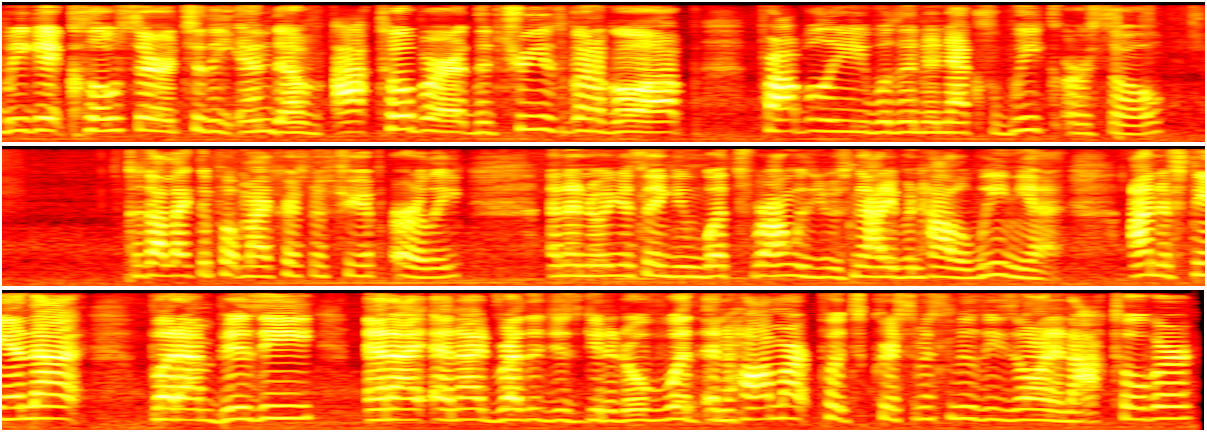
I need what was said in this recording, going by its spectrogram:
we get closer to the end of October, the tree is gonna go up probably within the next week or so because I like to put my Christmas tree up early. And I know you're thinking, what's wrong with you? It's not even Halloween yet. I understand that, but I'm busy and I and I'd rather just get it over with. And Hallmark puts Christmas movies on in October,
